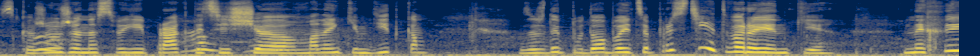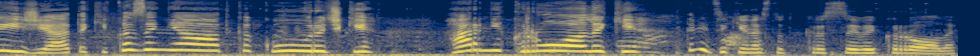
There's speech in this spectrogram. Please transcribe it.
Скажу вже на своїй практиці, що маленьким діткам завжди подобаються прості тваринки. Не хижі, а такі козенятка, курочки, гарні кролики. Дивіться, який у нас тут красивий кролик.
